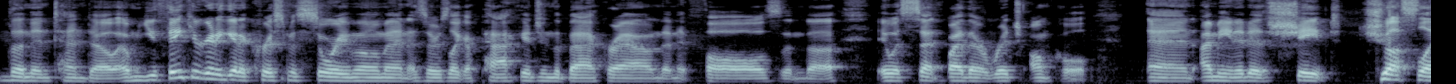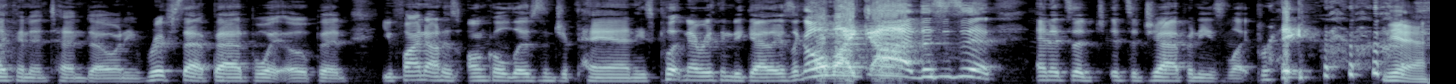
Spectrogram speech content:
the Nintendo. I mean, you think you're going to get a Christmas story moment as there's like a package in the background and it falls and uh, it was sent by their rich uncle. And I mean, it is shaped just like a Nintendo. And he rips that bad boy open. You find out his uncle lives in Japan. He's putting everything together. He's like, "Oh my god, this is it!" And it's a it's a Japanese light break. Yeah.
